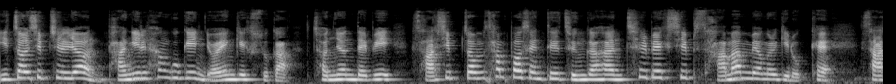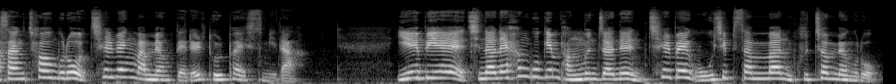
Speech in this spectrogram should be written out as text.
2017년 방일 한국인 여행객 수가 전년 대비 40.3% 증가한 714만 명을 기록해 사상 처음으로 700만 명대를 돌파했습니다. 이에 비해 지난해 한국인 방문자는 753만 9천 명으로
